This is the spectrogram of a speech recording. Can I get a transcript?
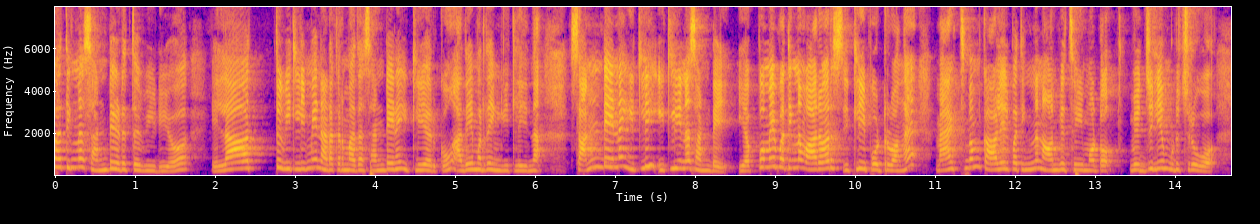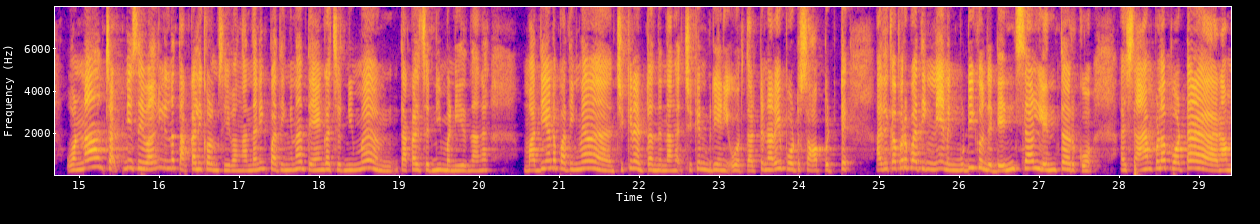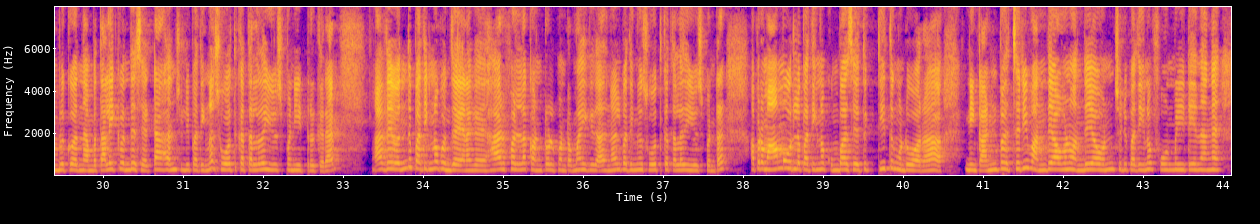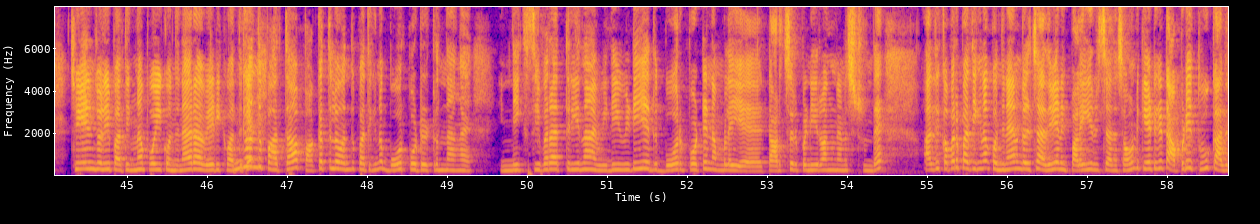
பார்த்தீங்கன்னா சண்டே எடுத்த வீடியோ எல்லாத்து வீட்லேயுமே நடக்கிற மாதிரி தான் சண்டேனா இட்லியாக இருக்கும். அதே மாதிரி தான் எங்கள் வீட்லேயும் தான். சண்டேனா இட்லி இட்லினா சண்டே. எப்போவுமே பார்த்தீங்கன்னா வார வாரம் இட்லி போட்டுருவாங்க. மேக்ஸிமம் காலையில் பார்த்தீங்கன்னா நான்வெஜ் செய்ய மாட்டோம். வெஜ்ஜிலேயே முடிச்சிருவோம். ஒன்றா சட்னி செய்வாங்க இல்லைன்னா தக்காளி குழம்பு செய்வாங்க. அந்த அன்றைக்கி பார்த்தீங்கன்னா தேங்காய் சட்னியும் தக்காளி சட்னியும் பண்ணியிருந்தாங்க. மத்தியானம் பார்த்தீங்கன்னா சிக்கன் எடுத்து வந்திருந்தாங்க. சிக்கன் பிரியாணி. ஒரு தட்டு நிறைய போட்டு சாப்பிட்டு அதுக்கப்புறம் பார்த்தீங்கன்னா எனக்கு முடி கொஞ்சம் டென்ஸாக லென்த்தாக இருக்கும். அது ஷாம்புலாம் போட்டால் நம்மளுக்கு வந்து நம்ம தலைக்கு வந்து செட் ஆகாதுன்னு சொல்லி பார்த்தீங்கன்னா சோத்து கத்தால தான் யூஸ் பண்ணிகிட்டு இருக்கிறேன். அது வந்து பார்த்திங்கன்னா கொஞ்சம் எனக்கு ஹேர் ஃபால்லாம் கண்ட்ரோல் பண்ணுற மாதிரி இருக்குது. அதனால பார்த்தீங்கன்னா சோத்து கத்தால தான் யூஸ் பண்ணுறேன் அப்புறம் மாமா ஊரில் பார்த்தீங்கன்னா கும்பாசேத்துக்கு தீர்த்தம் கொண்டு வரா. நீ கம்பல்சரி வந்தே ஆகணும் வந்தே ஆகணும்னு சொல்லி பார்த்தீங்கன்னா ஃபோன் பண்ணிகிட்டே இருந்தாங்க. சரின்னு சொல்லி பார்த்தீங்கன்னா போய் கொஞ்ச நேரம் வேடிக்கை வந்து வந்து பார்த்தா பக்கத்தில் வந்து பார்த்தீங்கன்னா போர் போட்டுட்டு இருந்தாங்க. இன்னைக்கு சிவராத்திரி தான் விடிய விடிய இது போர் போட்டு நம்மளை டார்ச்சர் பண்ணிடுவாங்கன்னு நினச்சிட்டு இருந்தேன். அதுக்கப்புறம் பார்த்தீங்கன்னா கொஞ்ச நேரம் கழிச்சு அதுவே எனக்கு பழகிருச்சு. அந்த சவுண்டு கேட்டு கேட்டு அப்படியே தூக்கம் அது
